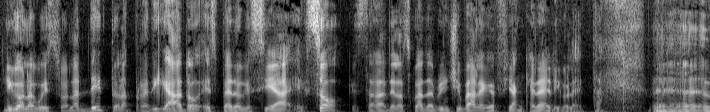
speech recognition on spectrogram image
Nicola questo l'ha detto, l'ha praticato e spero che sia, e so che sarà della squadra principale che affiancherà Enrico Letta. Eh,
